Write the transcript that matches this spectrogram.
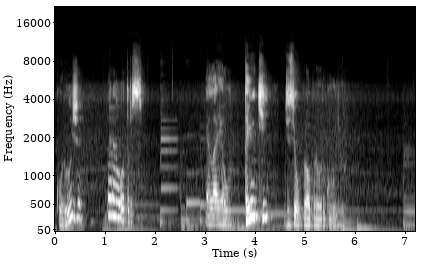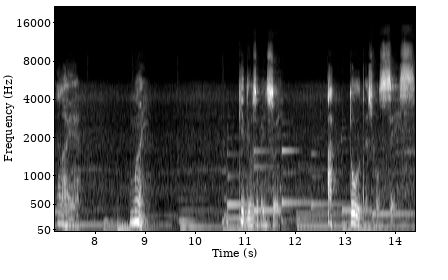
coruja para outros. Ela é o tente de seu próprio orgulho. Ela é mãe. Que Deus abençoe a todas vocês.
